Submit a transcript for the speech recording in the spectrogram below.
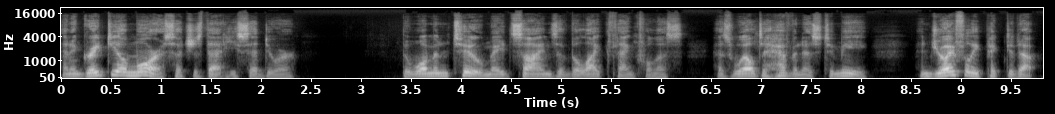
and a great deal more such as that he said to her. The woman, too, made signs of the like thankfulness, as well to heaven as to me, and joyfully picked it up,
